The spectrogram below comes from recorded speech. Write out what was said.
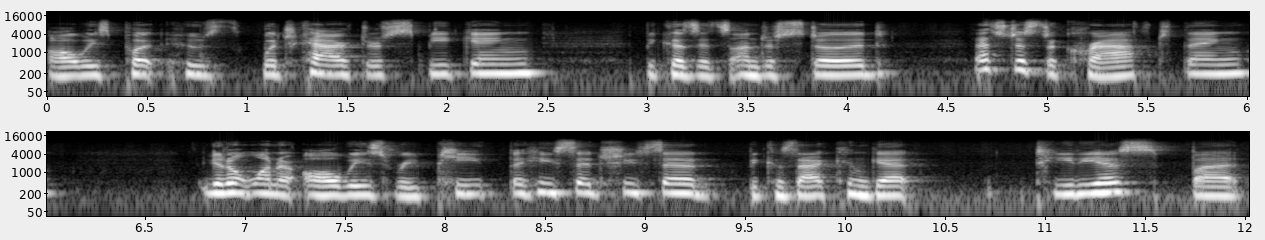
always put who's which character's speaking because it's understood. That's just a craft thing you don't want to always repeat the he said she said because that can get tedious but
